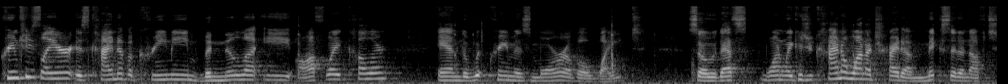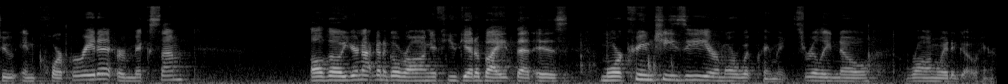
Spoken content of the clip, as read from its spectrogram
cream cheese layer is kind of a creamy vanilla-y off-white color and the whipped cream is more of a white. So that's one way, because you kind of want to try to mix it enough to incorporate it or mix them. Although you're not going to go wrong if you get a bite that is more cream cheesy or more whipped creamy. It's really no wrong way to go here.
